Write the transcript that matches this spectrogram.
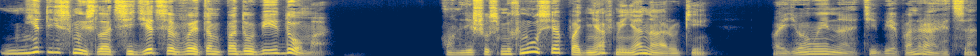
нет ли смысла отсидеться в этом подобии дома? Он лишь усмехнулся, подняв меня на руки. «Пойдем, Инна, тебе понравится».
